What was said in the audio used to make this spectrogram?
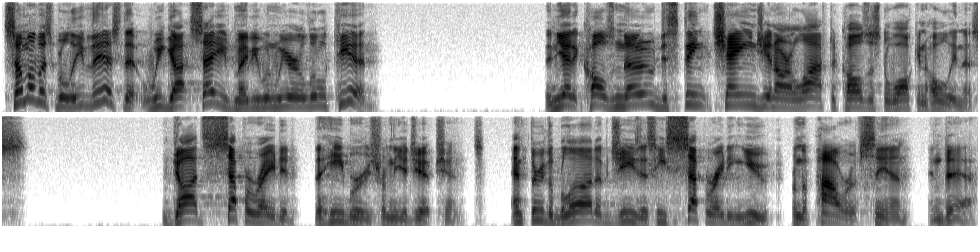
some of us believe this that we got saved maybe when we were a little kid. And yet it caused no distinct change in our life to cause us to walk in holiness. God separated the Hebrews from the Egyptians. And through the blood of Jesus, He's separating you from the power of sin and death.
